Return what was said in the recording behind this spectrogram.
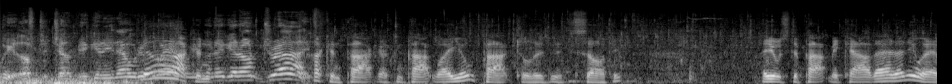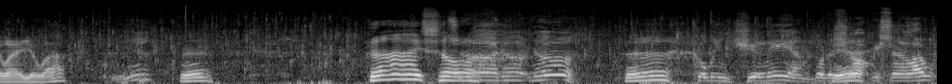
Well, you'll have to tell him to get it out of No, the way. I can- going to get on drive. I can park. I can park where you'll park till it- it's sorted. I used to park my car there anyway, where you are. Yeah. Yeah. Aye, So so. I don't know. Uh, Coming chilly, I've got to Yeah. sort myself out.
